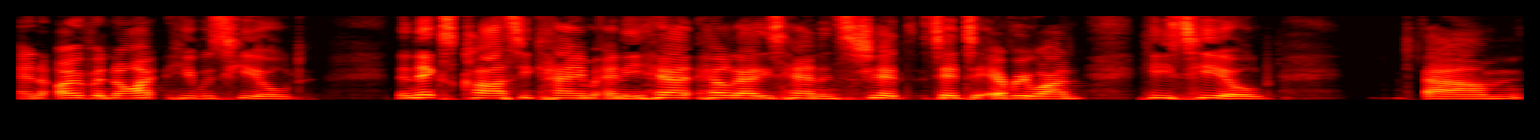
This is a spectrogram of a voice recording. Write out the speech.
and overnight he was healed. The next class he came and he ha- held out his hand and said, said to everyone, He's healed. Um,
